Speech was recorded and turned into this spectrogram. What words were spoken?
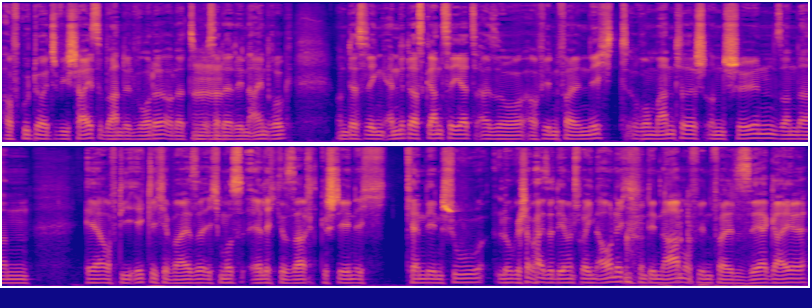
auf gut Deutsch wie Scheiße behandelt wurde, oder zumindest mhm. hat er den Eindruck. Und deswegen endet das Ganze jetzt also auf jeden Fall nicht romantisch und schön, sondern eher auf die eklige Weise. Ich muss ehrlich gesagt gestehen, ich kenne den Schuh logischerweise dementsprechend auch nicht. Ich finde den Namen auf jeden Fall sehr geil.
